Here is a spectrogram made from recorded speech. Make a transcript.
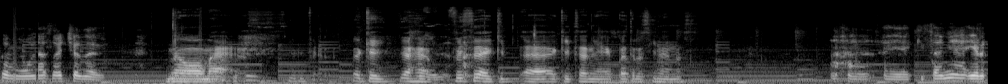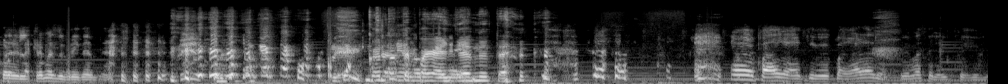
como unas 8 o 9. No, más. Ok, ajá. Fuiste a, Kit- a Kitsania, patrocínanos. Ajá, eh, Kitsania, y recuerden, la crema es Lubriden. ¿Cuánto te no pagan ya, neta? no me pagan, si me pagaran las cremas sería increíble.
